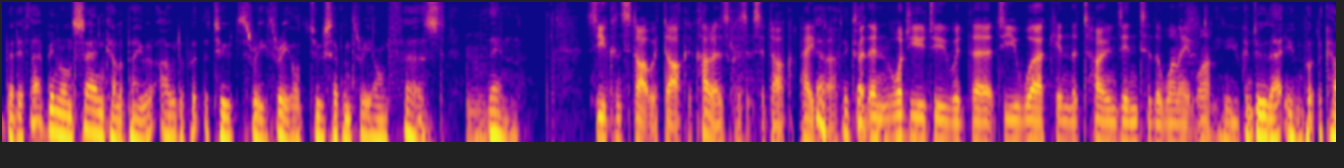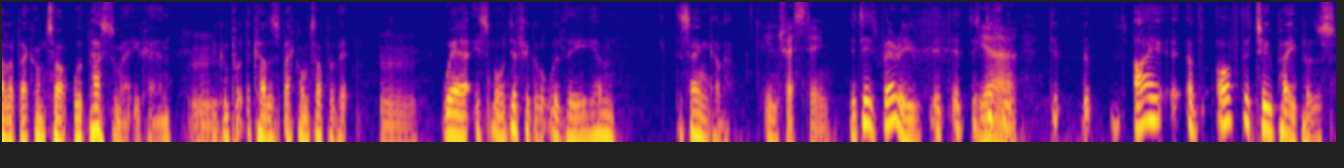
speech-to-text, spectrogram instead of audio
but if that had been on sand color paper, I would have put the 233 or 273 on first, then So you can start with darker colours because it's a darker paper. Yeah, But then what do you do with the? Do you work in the tones into the one eight one? You can do that. You can put the colour back on top. With Pastelmat, you can. You can put the colours back on top of it. Where it's more difficult with the um, the sand colour. Interesting. It is very. It, it, it's Yeah. different. I of of the two papers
